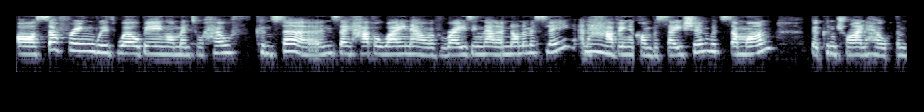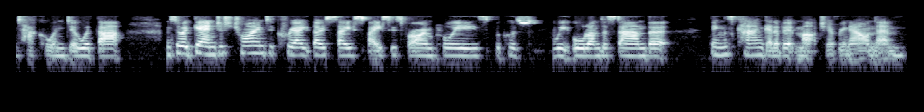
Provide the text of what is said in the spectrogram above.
are suffering with well-being or mental health concerns, they have a way now of raising that anonymously and Mm. having a conversation with someone that can try and help them tackle and deal with that. And so, again, just trying to create those safe spaces for our employees because we all understand that things can get a bit much every now and then.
